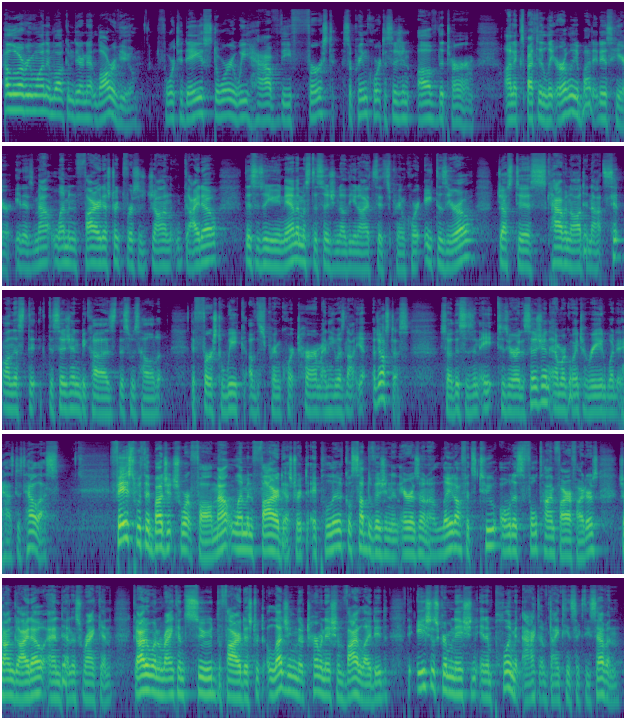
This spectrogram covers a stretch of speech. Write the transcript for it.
Hello, everyone, and welcome to Internet Law Review. For today's story, we have the first Supreme Court decision of the term. Unexpectedly early, but it is here. It is Mount Lemmon Fire District versus John Guido. This is a unanimous decision of the United States Supreme Court, 8 to 0. Justice Kavanaugh did not sit on this de decision because this was held the first week of the Supreme Court term and he was not yet a justice. So this is an 8 to 0 decision, and we're going to read what it has to tell us. Faced with a budget shortfall, Mount Lemmon Fire District, a political subdivision in Arizona, laid off its two oldest full time firefighters, John Guido and Dennis Rankin. Guido and Rankin sued the fire district, alleging their termination violated the Age Discrimination in Employment Act of 1967.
